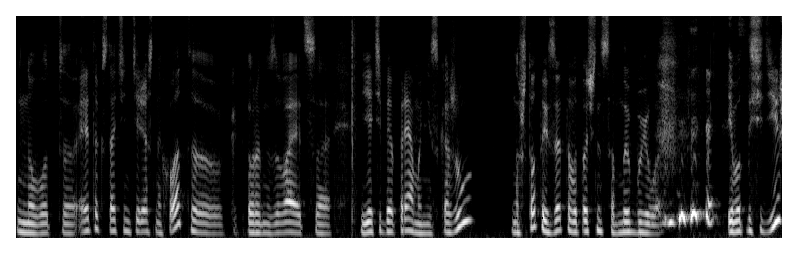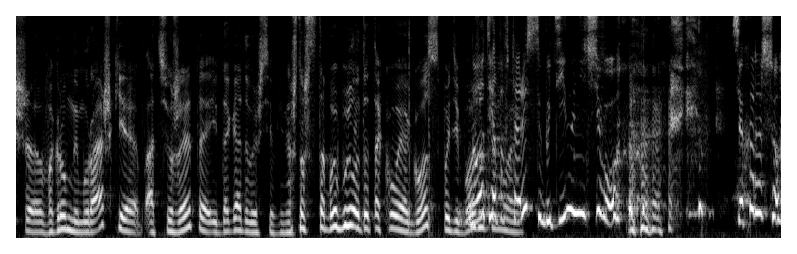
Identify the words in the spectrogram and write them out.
Ну вот э, это, кстати, интересный ход, э, который называется «Я тебе прямо не скажу, но что-то из этого точно со мной было». И вот ты сидишь э, в огромной мурашке от сюжета и догадываешься, блин, а что ж с тобой было-то такое? Господи, боже Ну вот я мой. повторюсь, событийно ничего. Все хорошо.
